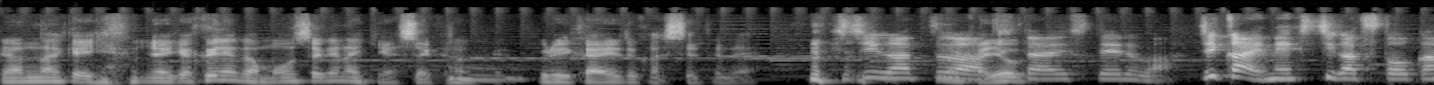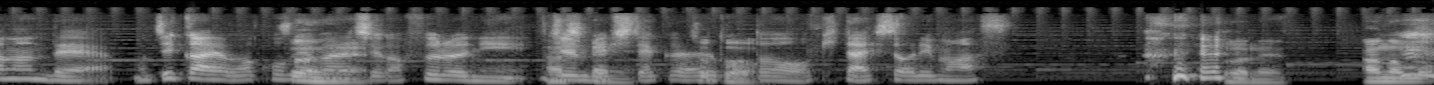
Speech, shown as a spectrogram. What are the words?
やんなきゃいけない。いや、逆になんか申し訳ない気がしたけど、うん振り返りとかしててね。7月は期待してるわ。次回ね、7月10日なんで、もう次回は小毛林がフルに準備してくれることを期待しております。そうだね。あの、もう、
